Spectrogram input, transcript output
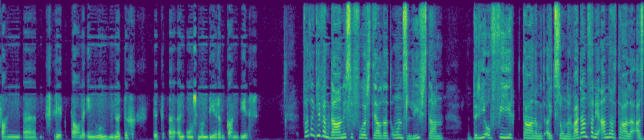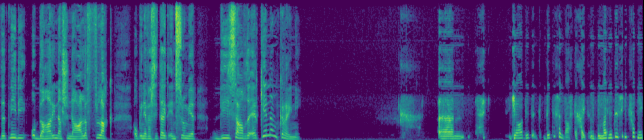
van uh streektale en hoe nuttig dit uh, in ons mondering kan wees. Wat dink jy van Dani se voorstel dat ons liefs dan 3 of 4 tale moet uitsonder? Wat dan van die ander tale as dit nie die op daardie nasionale vlak op universiteit en so meer dieselfde erkenning kry nie? Ehm um, ja, dit dit is 'n lastigheid, maar dit is iets wat net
